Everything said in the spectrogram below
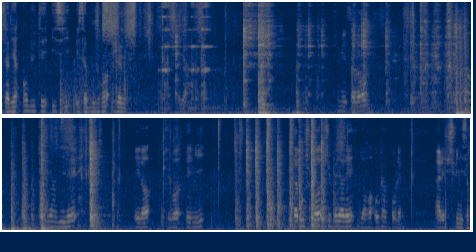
ça vient embuter ici et ça bougera jamais. Regarde. Tu mets ça là. Tu viens viser. Et là, tu vois, t'es mis. Ça bouge pas, tu peux y aller, il n'y aura aucun problème. Allez, je finis ça.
